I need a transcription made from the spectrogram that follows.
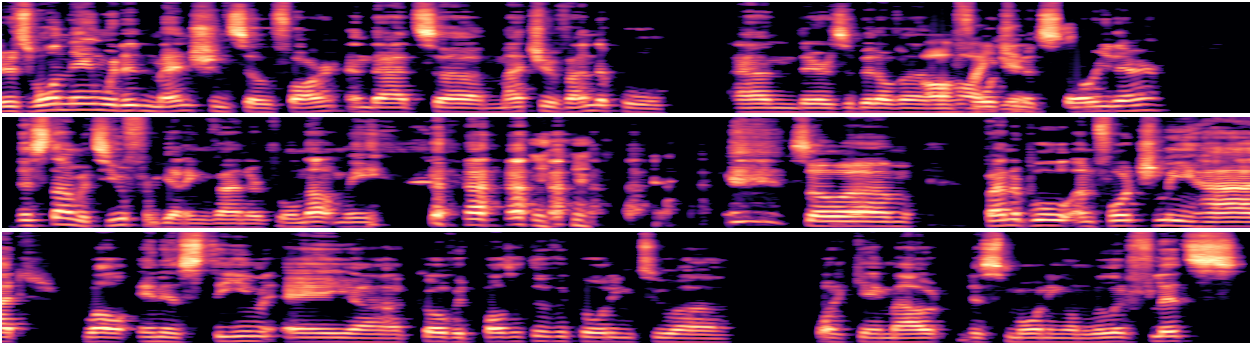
there's one name we didn't mention so far, and that's uh, Mathieu van der Poel. And there's a bit of an oh, unfortunate yes. story there. This time it's you forgetting van der not me. so, um, van der Poel unfortunately had, well, in his team, a uh, COVID positive, according to uh, what came out this morning on Wielerflits,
